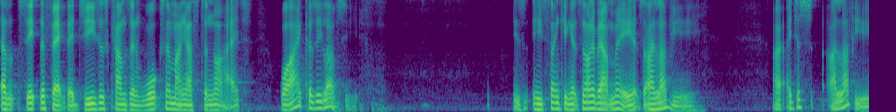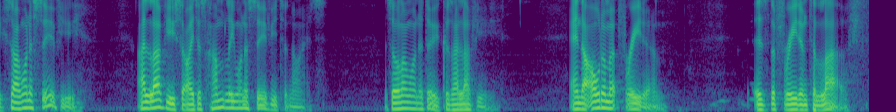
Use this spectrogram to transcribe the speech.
accept the fact that Jesus comes and walks among us tonight? Why? Because he loves you. He's, he's thinking it's not about me, it's I love you. I, I just, I love you, so I want to serve you. I love you, so I just humbly want to serve you tonight. That's all I want to do because I love you. And the ultimate freedom is the freedom to love.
